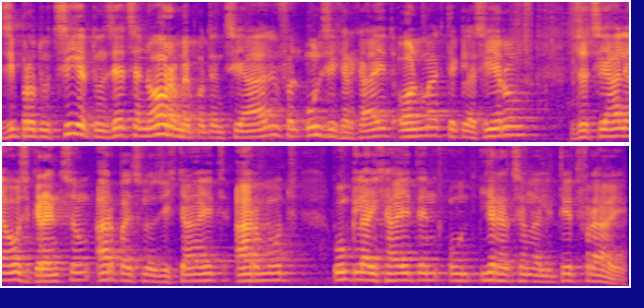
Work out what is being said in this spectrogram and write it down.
Sie produziert und setzt enorme Potenziale von Unsicherheit, Ohnmacht, Deklassierung, soziale Ausgrenzung, Arbeitslosigkeit, Armut, Ungleichheiten und Irrationalität frei.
